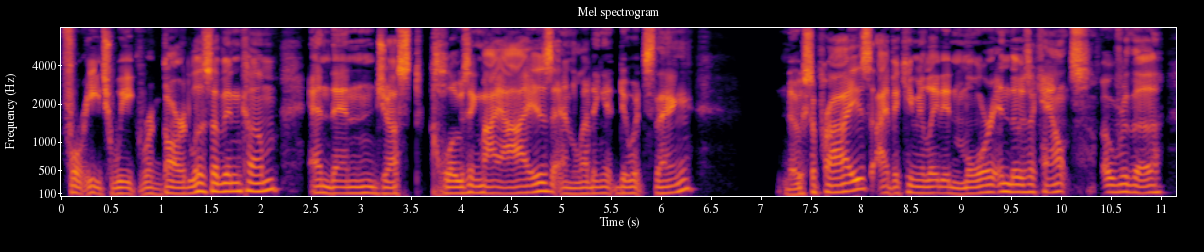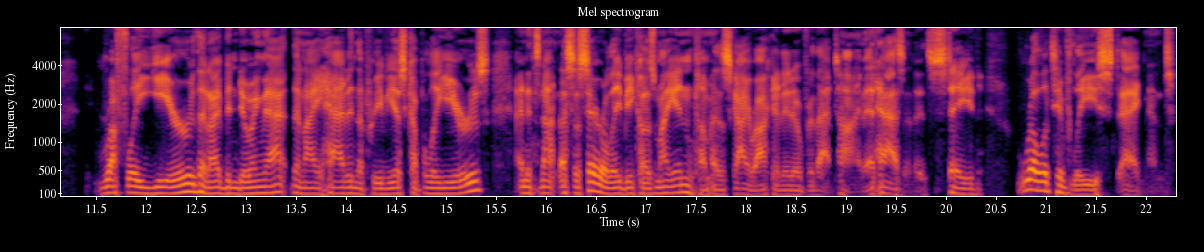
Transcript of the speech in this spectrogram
for each week, regardless of income, and then just closing my eyes and letting it do its thing. No surprise, I've accumulated more in those accounts over the roughly year that I've been doing that than I had in the previous couple of years. And it's not necessarily because my income has skyrocketed over that time. It hasn't. It's stayed relatively stagnant.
